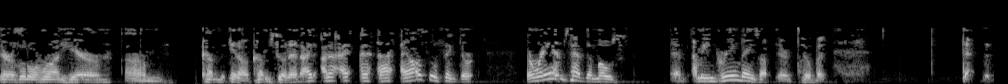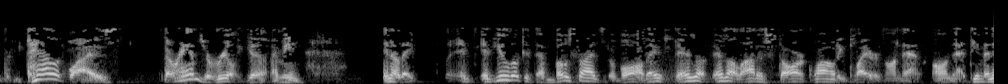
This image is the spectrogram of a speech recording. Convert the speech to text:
their little run here um, comes you know comes to an end. I, I, I, I also think the the Rams have the most. I mean, Green Bay's up there too, but talent wise, the Rams are really good. I mean, you know, they if, if you look at them, both sides of the ball, they, there's a there's a lot of star quality players on that on that team, and,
